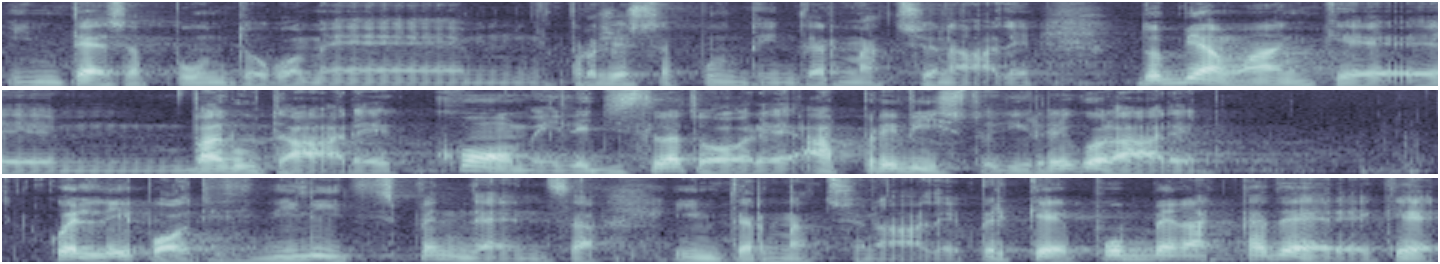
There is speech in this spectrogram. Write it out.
inteso appunto come mm, processo appunto internazionale, dobbiamo anche eh, valutare come il legislatore ha previsto di regolare quelle ipotesi di litispendenza internazionale, perché può ben accadere che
